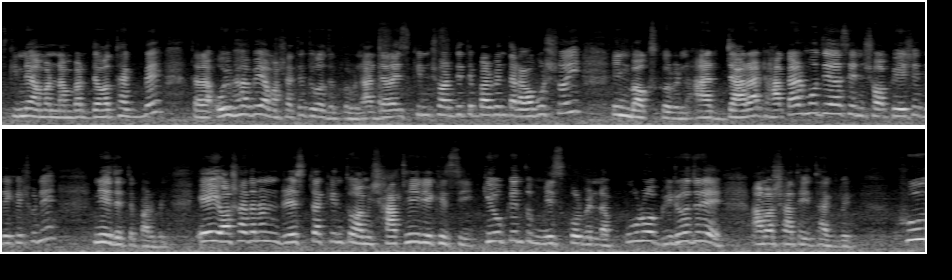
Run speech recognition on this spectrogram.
স্ক্রিনে আমার নাম্বার দেওয়া থাকবে, তারা ওইভাবে আমার সাথে যোগাযোগ করবেন। আর যারা স্ক্রিনশট দিতে পারবেন, তারা অবশ্যই ইনবক্স করবেন। আর যারা ঢাকার মধ্যে আছেন শপে এসে দেখে শুনে নিয়ে যেতে পারবেন। এই অসাধারণ ড্রেসটা কিন্তু আমি সাথেই রেখেছি। কেউ কিন্তু মিস করবেন না। পুরো ভিডিও জুড়ে আমার সাথেই থাকবেন খুব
